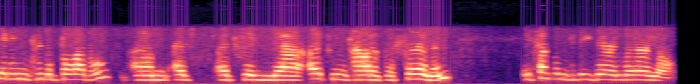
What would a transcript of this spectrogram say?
get into the Bible um, as as the uh, opening part of the sermon is something to be very wary of.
